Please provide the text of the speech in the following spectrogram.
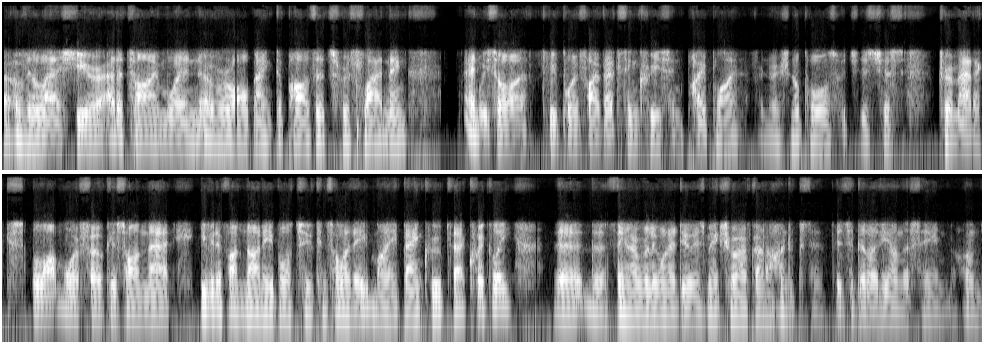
uh, over the last year at a time when overall bank deposits were flattening. And we saw a 3.5x increase in pipeline for notional pools, which is just dramatic. A lot more focus on that. Even if I'm not able to consolidate my bank group that quickly, the the thing I really want to do is make sure I've got 100% visibility on the same on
